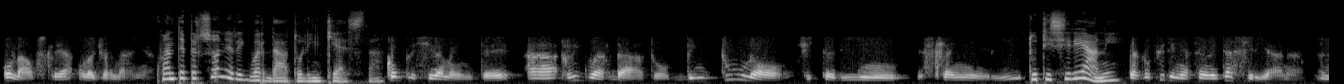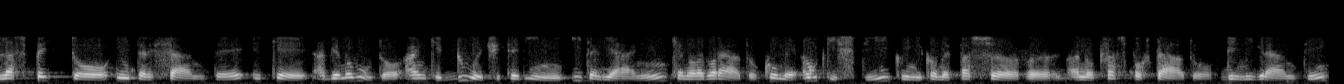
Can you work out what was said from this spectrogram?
o l'Austria o la Germania. Quante persone ha riguardato l'inchiesta? Complessivamente ha riguardato 21 cittadini stranieri. Tutti siriani? Per lo più di nazionalità siriana. L'aspetto interessante è che abbiamo avuto anche due cittadini italiani che hanno lavorato come autisti, quindi come passeur, hanno trasportato dei migranti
